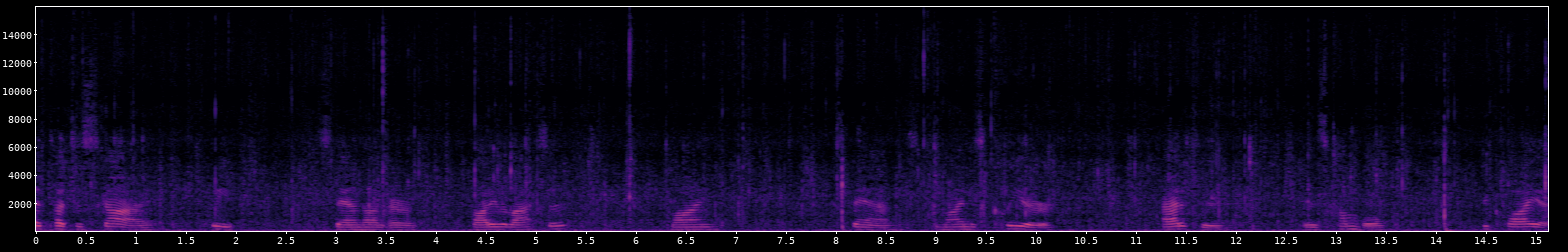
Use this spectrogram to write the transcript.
Head touches sky. Feet stand on earth. Body relaxes. Mind expands. Mind is clear. Attitude is humble. Be quiet.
